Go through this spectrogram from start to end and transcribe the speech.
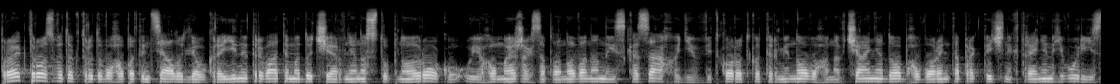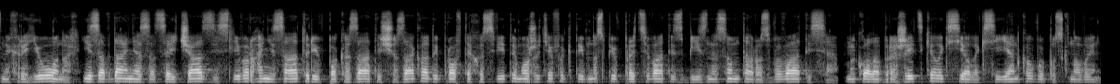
Проект розвиток трудового потенціалу для України триватиме до червня наступного року. У його межах запланована низка заходів від короткотермінового навчання до обговорень та практичних тренінгів у різних регіонах. І завдання за цей час, зі слів організаторів, показати, що заклади профтехосвіти можуть ефективно співпрацювати з бізнесом та розвиватися. Микола Бражицький, Олексій Олексієнко. Випуск новин.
